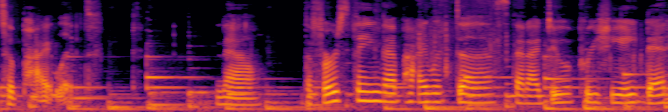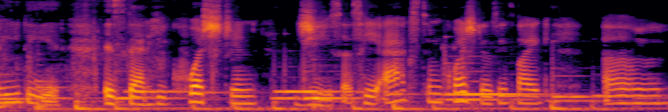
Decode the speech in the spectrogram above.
to Pilate. Now, the first thing that Pilate does that I do appreciate that he did is that he questioned Jesus. He asked him questions. He's like, um,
